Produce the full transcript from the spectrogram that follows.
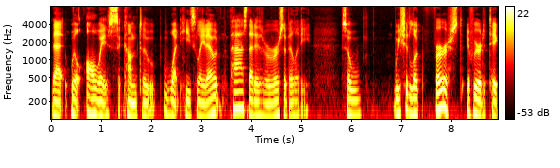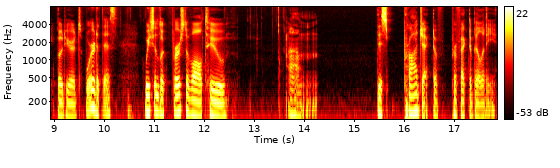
that will always succumb to what he's laid out in the past, that is reversibility. So we should look first, if we were to take Baudrillard's word at this, we should look first of all to um, this project of perfectibility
